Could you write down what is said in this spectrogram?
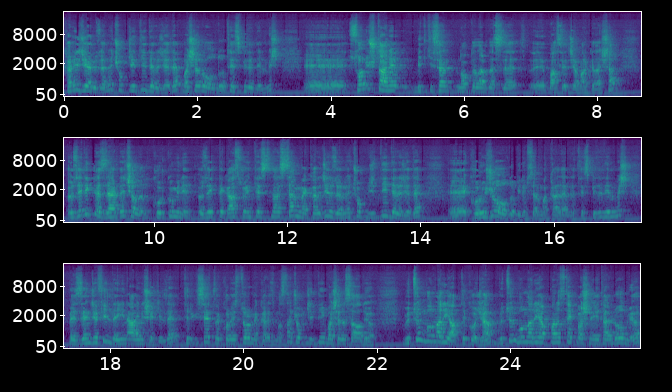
karaciğer üzerine çok ciddi derecede başarı olduğu tespit edilmiş. E, son 3 tane bitkisel noktalarda size e, bahsedeceğim arkadaşlar. Özellikle zerdeçalın, kurkuminin, özellikle gastrointestinal sistem ve karaciğer üzerine çok ciddi derecede e, koruyucu olduğu bilimsel makalelerle tespit edilmiş ve zencefil de yine aynı şekilde trigliserit ve kolesterol mekanizmasına çok ciddi başarı sağlıyor. Bütün bunları yaptık hocam. Bütün bunları yapmanız tek başına yeterli olmuyor.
